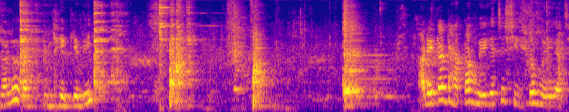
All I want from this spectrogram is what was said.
চলো এবার একটু ঢেকে দিই। আর এটা ঢাকা হয়ে গেছে, সিদ্ধ হয়ে গেছে।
